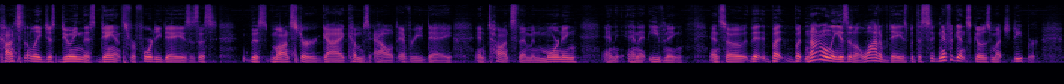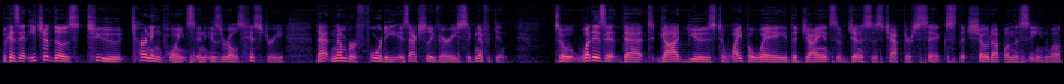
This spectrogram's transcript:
constantly just doing this dance for 40 days as this this monster guy comes out every day and taunts them in morning and, and at evening. And so, the, but but not only is it a lot of days, but the significance goes much deeper because at each of those two turning points in Israel's history that number 40 is actually very significant. So, what is it that God used to wipe away the giants of Genesis chapter 6 that showed up on the scene? Well,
